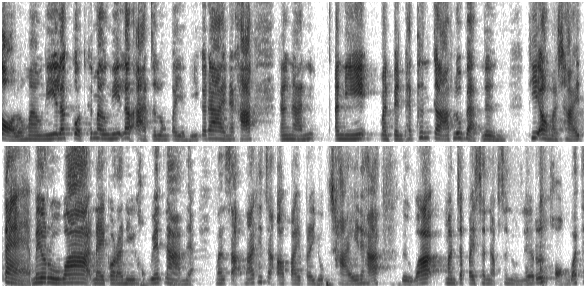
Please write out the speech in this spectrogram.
ต่อลงมาตรงนี้ แล้วกดขึ้นมาตรงนี้แล้วอาจจะลงไปอย่างนี้ก็ได้นะคะ ดังนั้นอันนี้มันเป็นแพทเทิร์นกราฟรูปแบบหนึ่งที่เอามาใช้แต่ไม่รู้ว่าในกรณีของเวียดนามเนี่ยมันสามารถที่จะเอาไปประยุกต์ใช้นะคะ หรือว่ามันจะไปสนับสนุนในเรื่องของวัฏ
